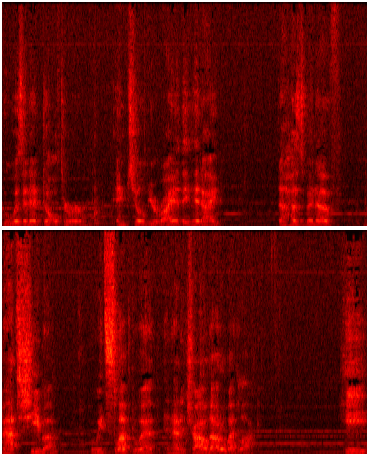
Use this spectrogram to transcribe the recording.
who was an adulterer and killed Uriah the Hittite, the husband of Bathsheba, who he'd slept with and had a child out of wedlock. He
